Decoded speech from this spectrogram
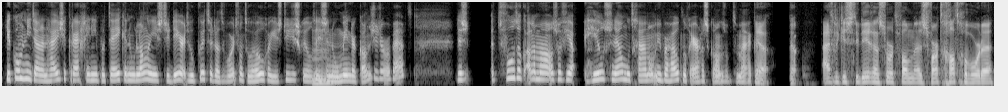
Je komt niet aan een huis, je krijgt geen hypotheek en hoe langer je studeert, hoe kutter dat wordt. Want hoe hoger je studieschuld is Mm. en hoe minder kans je erop hebt. Dus het voelt ook allemaal alsof je heel snel moet gaan om überhaupt nog ergens kans op te maken. Ja. Eigenlijk is studeren een soort van eh, zwart gat geworden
